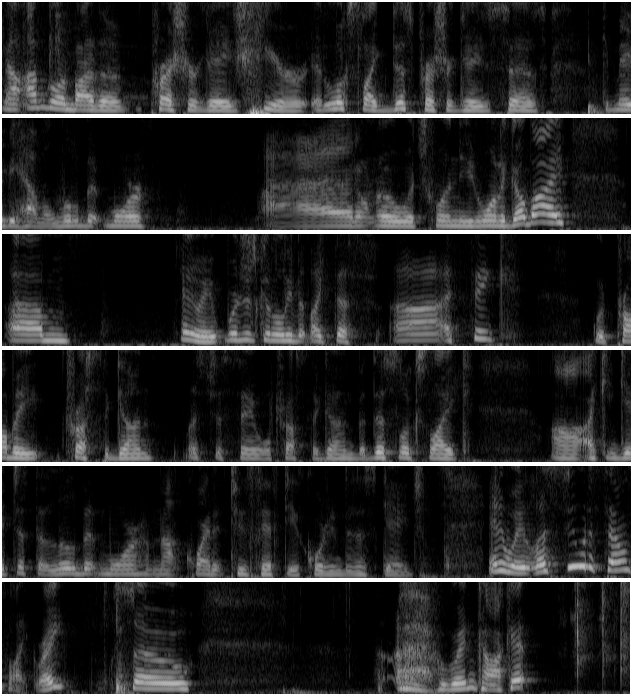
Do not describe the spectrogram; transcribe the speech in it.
Now I'm going by the pressure gauge here. It looks like this pressure gauge says I could maybe have a little bit more. I don't know which one you'd want to go by. Um, anyway, we're just going to leave it like this. Uh, I think would probably trust the gun. Let's just say we'll trust the gun. But this looks like uh, I can get just a little bit more. I'm not quite at 250 according to this gauge. Anyway, let's see what it sounds like, right? So uh, we'll go ahead and cock it.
